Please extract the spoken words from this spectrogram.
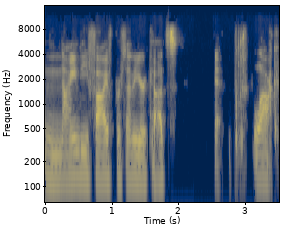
95% of your cuts, eh, lock.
